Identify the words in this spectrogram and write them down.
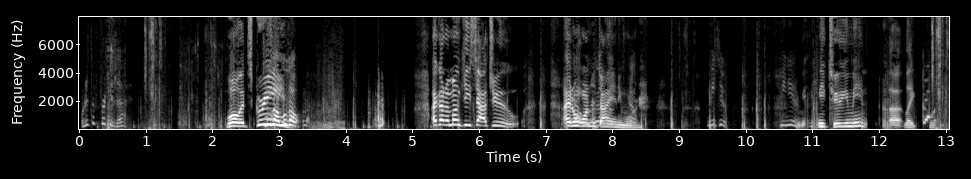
What the frick is that? Whoa, it's green. Move out, move out. I got a monkey statue. I don't out, want to move out, die move out. anymore. Me too. Me neither. Me, me too. You mean? Uh, like what?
